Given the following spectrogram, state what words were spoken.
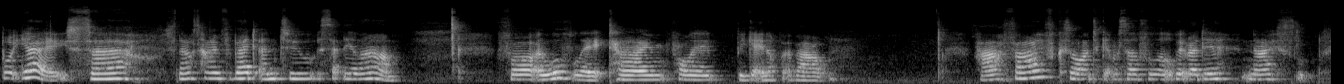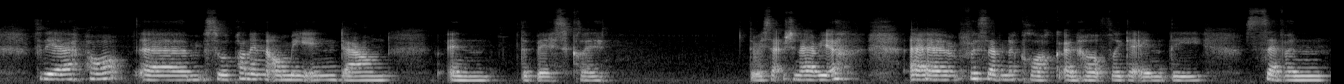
but yeah, it's, uh, it's now time for bed and to set the alarm for a lovely time. Probably be getting up at about half five because I want to get myself a little bit ready, nice for the airport. Um, so we're planning on meeting down in the basically the reception area um, for seven o'clock and hopefully getting the seven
